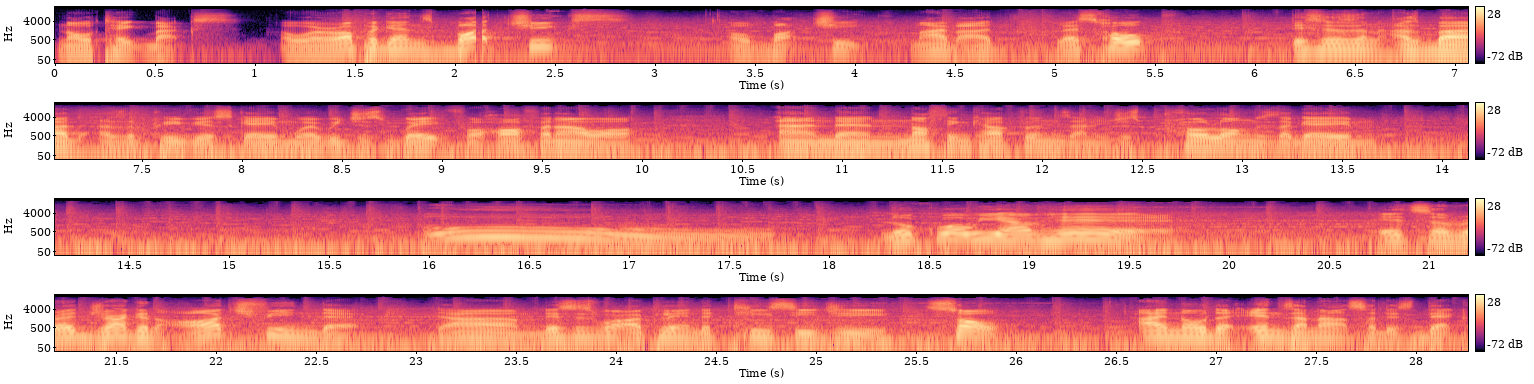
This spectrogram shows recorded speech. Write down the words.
No takebacks. Oh, we're up against Butt Cheeks. Oh, butt cheek. My bad. Let's hope this isn't as bad as the previous game where we just wait for half an hour and then nothing happens and it just prolongs the game. Ooh, look what we have here. It's a Red Dragon Archfiend deck. Damn, this is what I play in the TCG. So, I know the ins and outs of this deck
